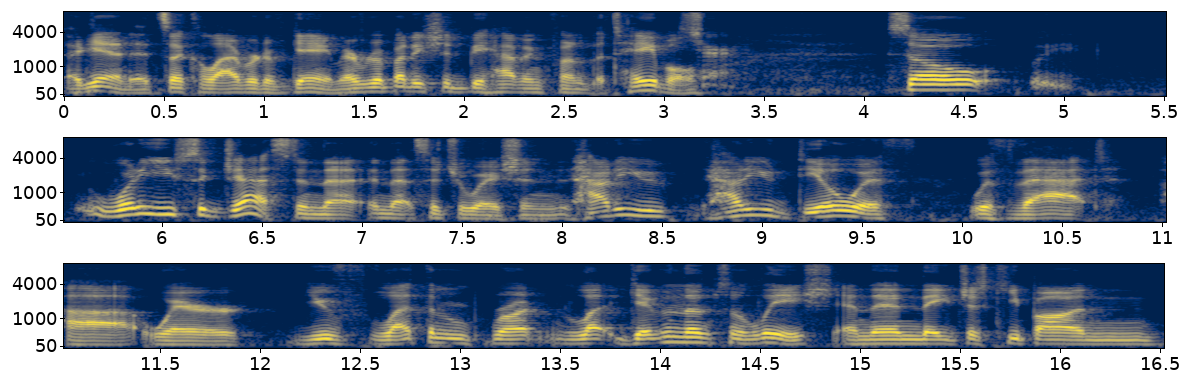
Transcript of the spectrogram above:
again, it's a collaborative game. Everybody should be having fun at the table. Sure. So what do you suggest in that in that situation? How do you how do you deal with with that uh, where you've let them run let given them some leash and then they just keep on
